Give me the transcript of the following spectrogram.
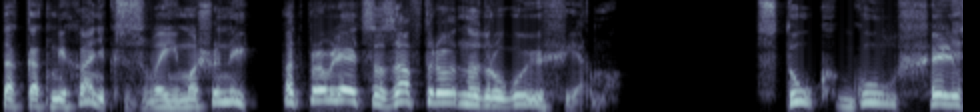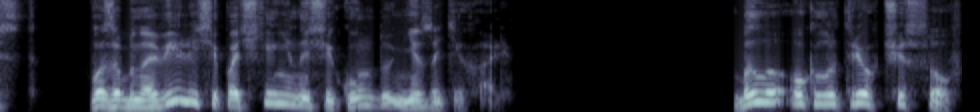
так как механик со своей машиной отправляется завтра на другую ферму. Стук, гул, шелест возобновились и почти ни на секунду не затихали. Было около трех часов,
